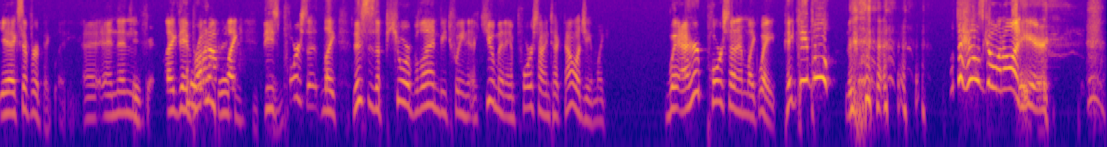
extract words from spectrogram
yeah except for a pig lady. Uh, and then She's like they brought up like these porcine like this is a pure blend between a human and porcine technology. I'm like wait i heard porcine i'm like wait pig people? What the hell's going on here?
